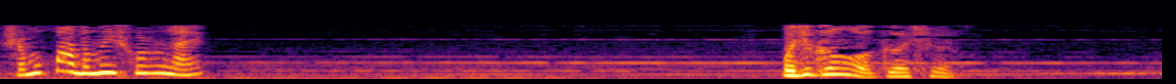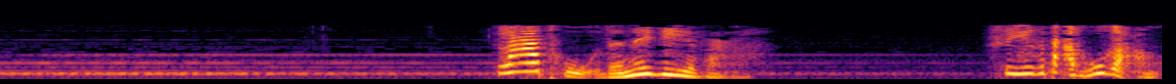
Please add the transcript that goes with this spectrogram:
什么话都没说出来，我就跟我哥去了。拉土的那地方啊，是一个大土岗，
